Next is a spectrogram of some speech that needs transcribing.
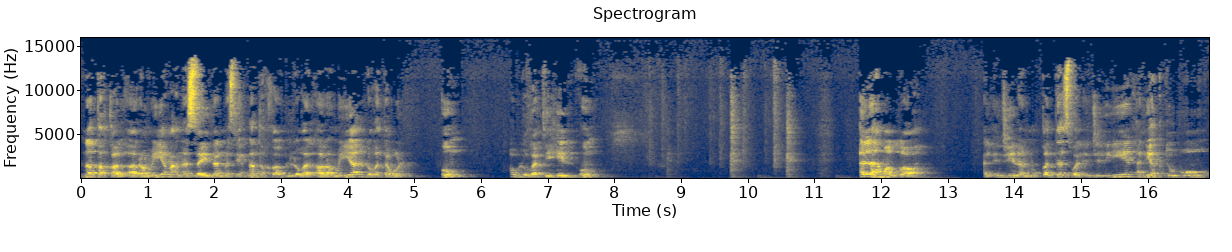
نطق الآرامية مع أن السيد المسيح نطق باللغة الآرامية لغته الأم أو لغته الأم. ألهم الله الإنجيل المقدس والإنجيليين أن يكتبوا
